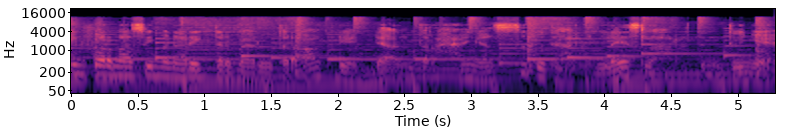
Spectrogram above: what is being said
informasi menarik terbaru terupdate dan terhangat seputar Leslar tentunya.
